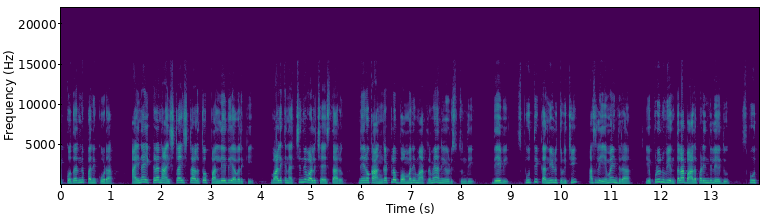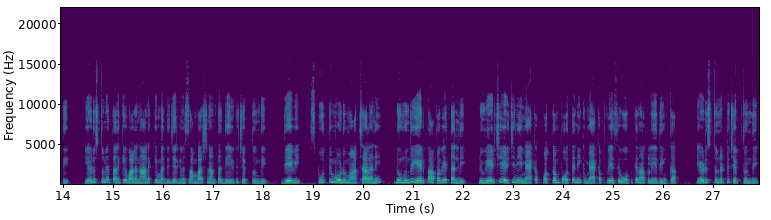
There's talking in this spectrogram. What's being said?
కుదరని పని కూడా. అయినా ఇక్కడ నా ఇష్టాయిష్టాలతో పనిలేదు ఎవరికి. వాళ్ళకి నచ్చింది వాళ్ళు చేస్తారు. నేను ఒక అంగట్లో బొమ్మని మాత్రమే అని ఏడుస్తుంది. దేవి స్ఫూర్తి కన్నీళ్ళు తుడిచి అసలు ఏమైందిరా? ఎప్పుడు నువ్వు ఇంతలా బాధపడింది లేదు? స్ఫూర్తి. ఏడుస్తూనే తనకి వాళ్ళ నాన్నకి మధ్య జరిగిన సంభాషణ అంతా దేవికి చెప్తుంది. దేవి స్ఫూర్తి మూడు మార్చాలని. నువ్వు ముందు ఏడుపు ఆపవే తల్లి. నువ్వు ఏడ్చి ఏడ్చి నీ మేకప్ మొత్తం పోతే నీకు మేకప్ వేసే ఓపిక నాకు లేదు ఇంకా. ఏడుస్తున్నట్టు చెప్తుంది.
